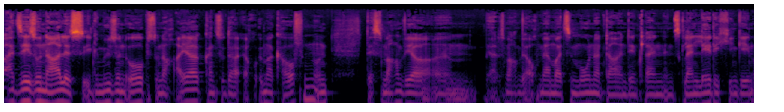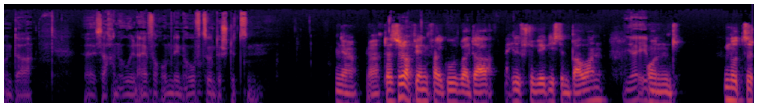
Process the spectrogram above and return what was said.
halt saisonales Gemüse und Obst und auch Eier kannst du da auch immer kaufen und das machen wir, ähm, ja, das machen wir auch mehrmals im Monat da in den kleinen, ins kleine Lädchen gehen und da äh, Sachen holen, einfach um den Hof zu unterstützen. ja, ja, das ist auf jeden Fall gut, weil da hilfst du wirklich den Bauern. Ja. Und nutze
